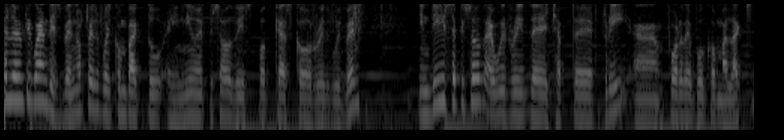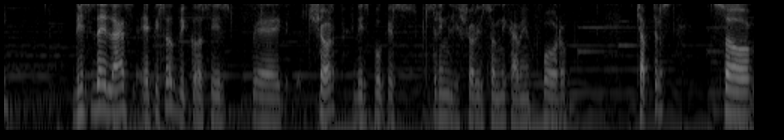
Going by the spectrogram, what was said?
Hello everyone, this is Ben Lopez. Welcome back to a new episode of this podcast called Read with Ben. In this episode, I will read the chapter 3 um, for the book of Malachi. This is the last episode because it's uh, short. This book is extremely short, it's only having four chapters. So,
